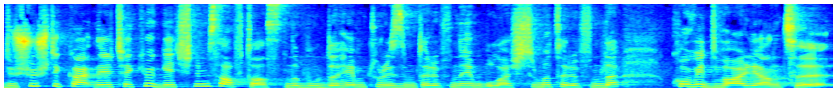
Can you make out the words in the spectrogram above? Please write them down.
düşüş dikkatleri çekiyor. Geçtiğimiz hafta aslında burada hem turizm tarafında hem ulaştırma tarafında Covid varyantı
